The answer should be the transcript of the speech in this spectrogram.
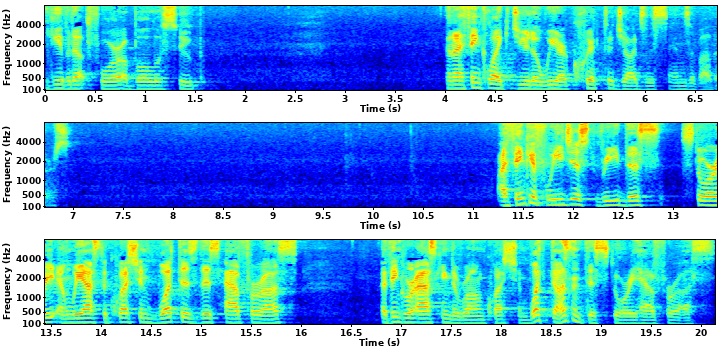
He gave it up for a bowl of soup. And I think, like Judah, we are quick to judge the sins of others. I think if we just read this story and we ask the question, what does this have for us? I think we're asking the wrong question. What doesn't this story have for us?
